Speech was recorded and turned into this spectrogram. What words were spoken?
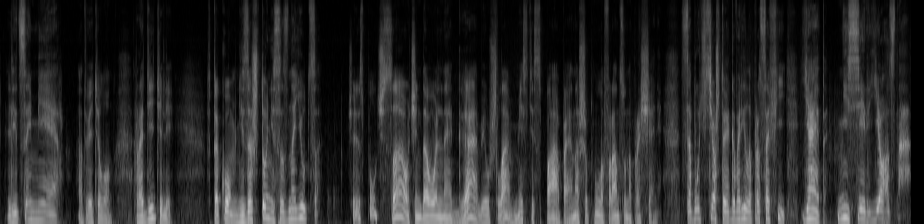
— лицемер!» — ответил он. «Родители в таком ни за что не сознаются. Через полчаса очень довольная Габи ушла вместе с папой. Она шепнула Францу на прощание. «Забудь все, что я говорила про Софи. Я это несерьезно!»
